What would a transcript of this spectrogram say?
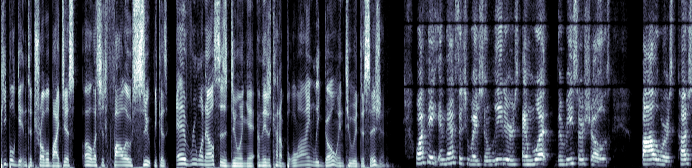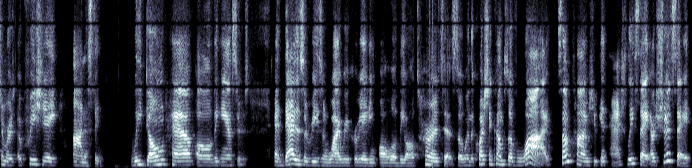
people get into trouble by just, oh, let's just follow suit because everyone else is doing it and they just kind of blindly go into a decision. Well, I think in that situation, leaders and what the research shows, followers, customers appreciate honesty. We don't have all the answers. And that is the reason why we're creating all of the alternatives. So when the question comes of why, sometimes you can actually say, or should say,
